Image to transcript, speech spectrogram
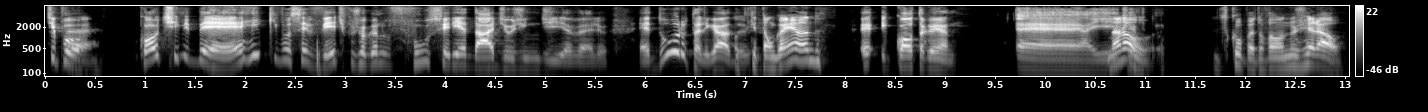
Tipo, É. qual time BR que você vê, tipo, jogando full seriedade hoje em dia, velho? É duro, tá ligado? Os que estão ganhando. E, e qual tá ganhando? É, aí. Não, não. tipo, Desculpa, eu tô falando no geral.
